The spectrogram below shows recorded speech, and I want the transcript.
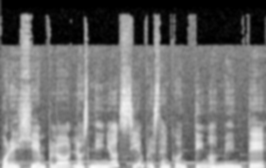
Por ejemplo, los niños siempre están continuamente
